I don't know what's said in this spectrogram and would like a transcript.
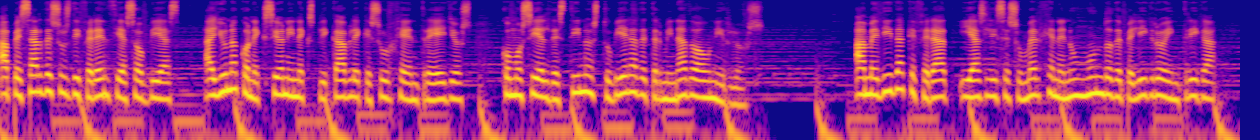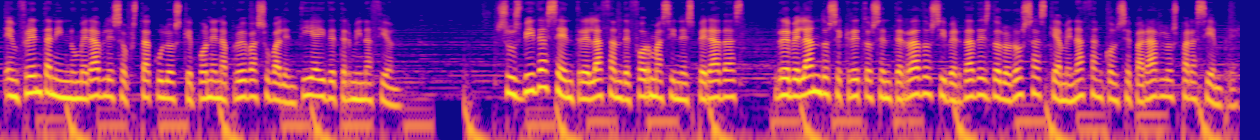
A pesar de sus diferencias obvias, hay una conexión inexplicable que surge entre ellos, como si el destino estuviera determinado a unirlos. A medida que Ferat y Ashley se sumergen en un mundo de peligro e intriga, enfrentan innumerables obstáculos que ponen a prueba su valentía y determinación. Sus vidas se entrelazan de formas inesperadas, revelando secretos enterrados y verdades dolorosas que amenazan con separarlos para siempre.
